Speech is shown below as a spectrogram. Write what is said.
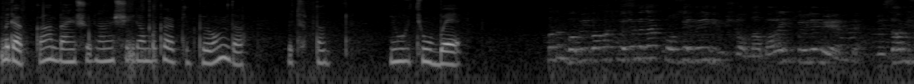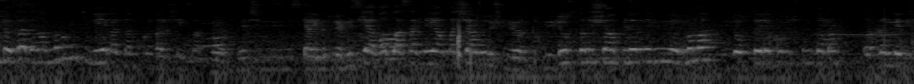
Bir dakika ben şuradan şeyden bakarak yapıyorum da YouTube'dan. YouTube'e. Hanım babayı bana söylemeden konservere girmiş vallahi. Bana hiç söylemiyor hem de. İnsan bir söyler ben anlamadım ki niye benden bu Usta'nın şu an planını bilmiyorum ama Usta ile konuştuğum zaman bakalım ne diyecek.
